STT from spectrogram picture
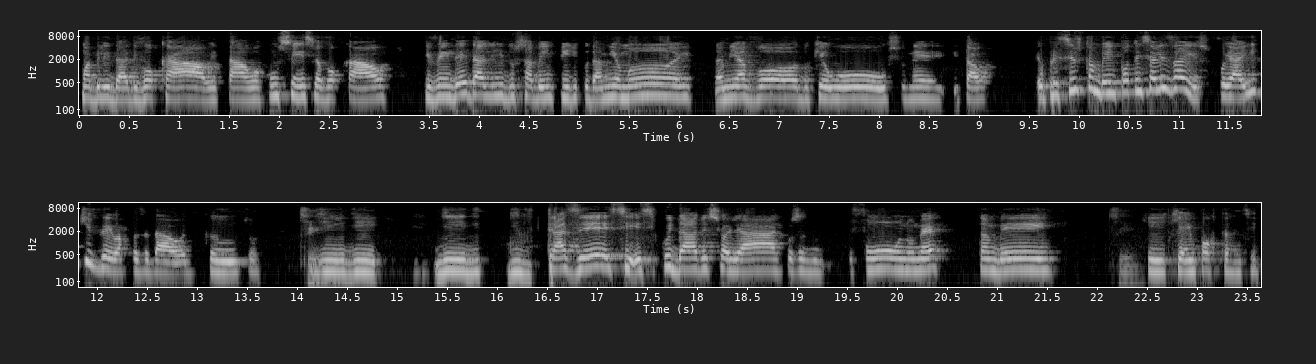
uma habilidade vocal e tal, uma consciência vocal, que vem desde ali do saber empírico da minha mãe, da minha avó, do que eu ouço, né, e tal. Eu preciso também potencializar isso. Foi aí que veio a coisa da aula de canto, de, de, de, de, trazer esse, esse cuidado, esse olhar, coisa do, do fono, né, também, Sim. Que, que é importante.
